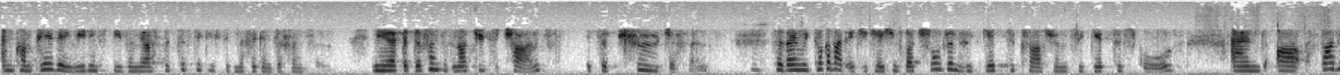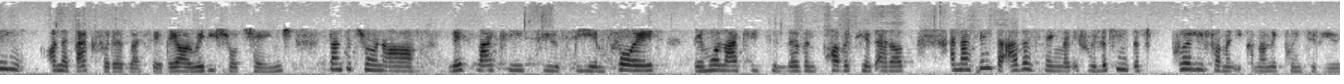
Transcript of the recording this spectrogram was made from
and compare their reading speeds and there are statistically significant differences. Meaning that the difference is not due to chance, it's a true difference. So then we talk about education. We've got children who get to classrooms, who get to schools, and are starting on a back foot, as I said. They are already shortchanged. Stunted children are less likely to be employed. They're more likely to live in poverty as adults. And I think the other thing that if we're looking at this purely from an economic point of view,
